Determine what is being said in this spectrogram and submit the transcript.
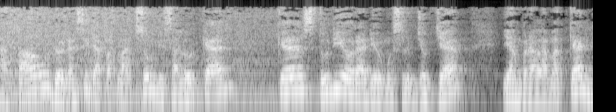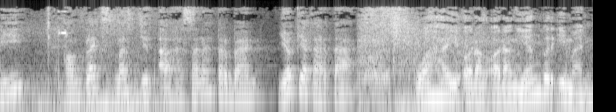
Atau donasi dapat langsung disalurkan ke Studio Radio Muslim Jogja yang beralamatkan di Kompleks Masjid Al-Hasanah Terban, Yogyakarta. Wahai orang-orang yang beriman,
